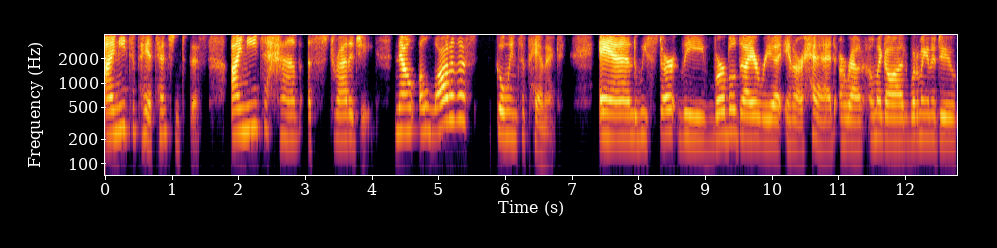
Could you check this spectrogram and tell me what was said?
I need to pay attention to this. I need to have a strategy. Now, a lot of us go into panic and we start the verbal diarrhea in our head around oh my god what am i going to do?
